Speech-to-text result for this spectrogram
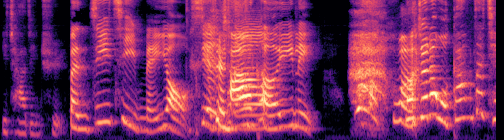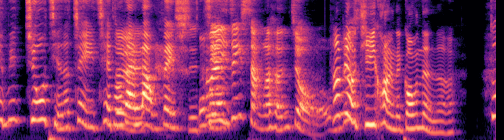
一插进去，本机器没有 现钞可以领。哇我觉得我刚刚在前面纠结的这一切都在浪费时间我们已间。经想了很久了，他没有提款的功能了，对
